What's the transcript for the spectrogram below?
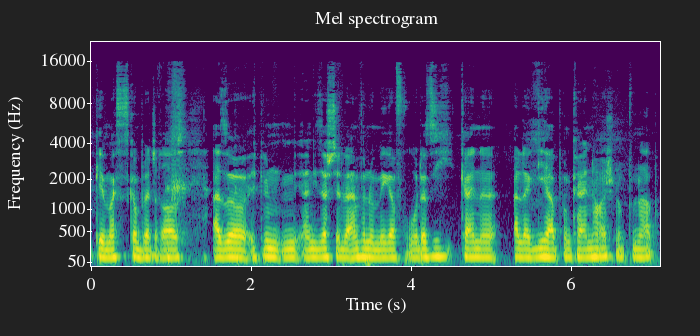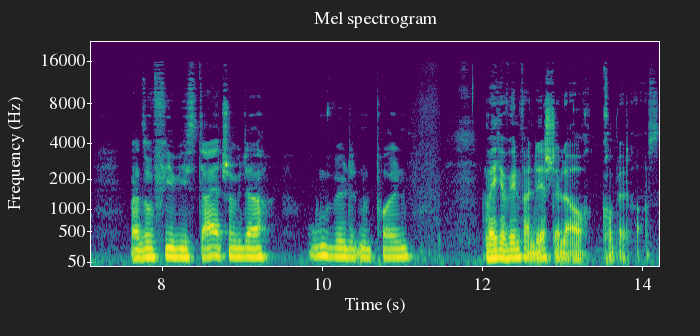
Okay, Max ist komplett raus. Also ich bin an dieser Stelle einfach nur mega froh, dass ich keine Allergie habe und keinen Heuschnupfen habe. Weil so viel wie es da jetzt schon wieder rumwildet mit Pollen, wäre ich auf jeden Fall an der Stelle auch komplett raus.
